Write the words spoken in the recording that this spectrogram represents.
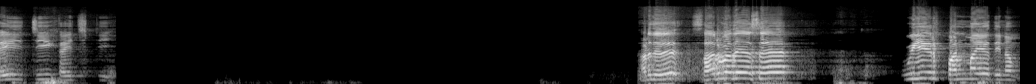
ஐஜிஹெச்டி அடுத்தது சர்வதேச உயிர் பன்மய தினம்.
